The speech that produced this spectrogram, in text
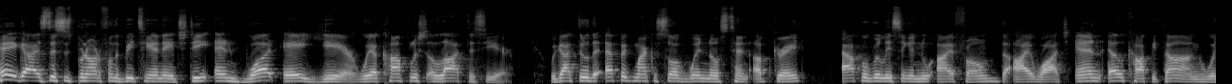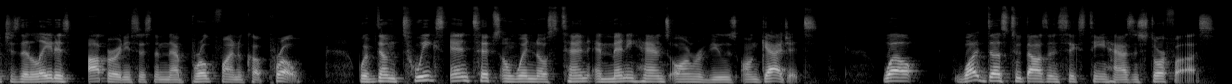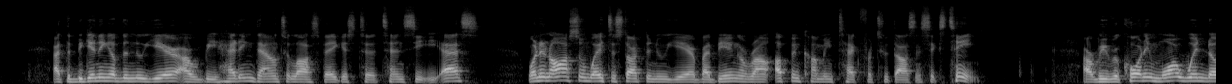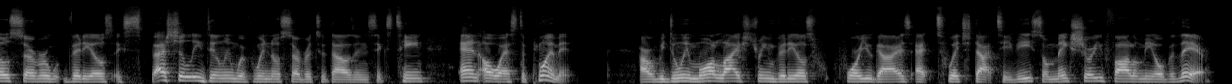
Hey guys, this is Bernardo from the BTN HD, and what a year! We accomplished a lot this year. We got through the epic Microsoft Windows 10 upgrade, Apple releasing a new iPhone, the iWatch, and El Capitan, which is the latest operating system that broke Final Cut Pro. We've done tweaks and tips on Windows 10 and many hands-on reviews on gadgets. Well, what does 2016 has in store for us? At the beginning of the new year, I will be heading down to Las Vegas to attend CES, what an awesome way to start the new year by being around up and coming tech for 2016. I'll be recording more Windows Server videos, especially dealing with Windows Server 2016 and OS deployment. I will be doing more live stream videos for you guys at twitch.tv, so make sure you follow me over there.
